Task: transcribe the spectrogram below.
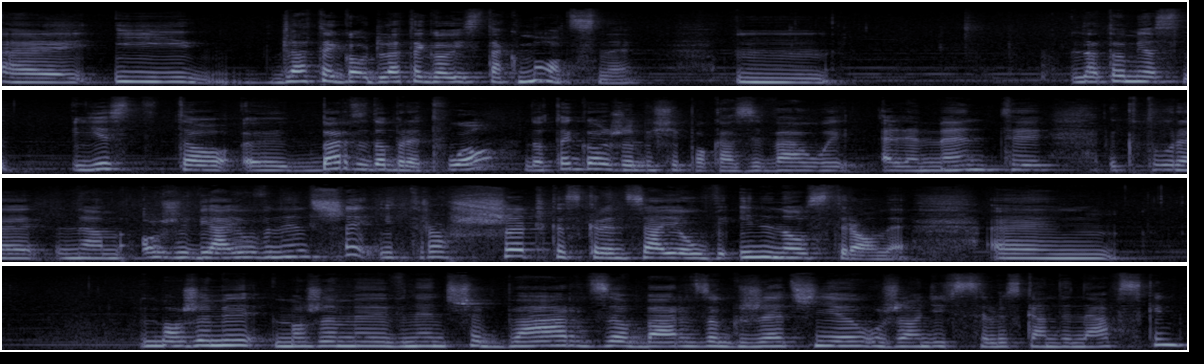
e, i dlatego, dlatego jest tak mocny. Mm, natomiast jest to y, bardzo dobre tło do tego, żeby się pokazywały elementy, które nam ożywiają wnętrze i troszeczkę skręcają w inną stronę. Możemy, możemy wnętrze bardzo, bardzo grzecznie urządzić w stylu skandynawskim.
